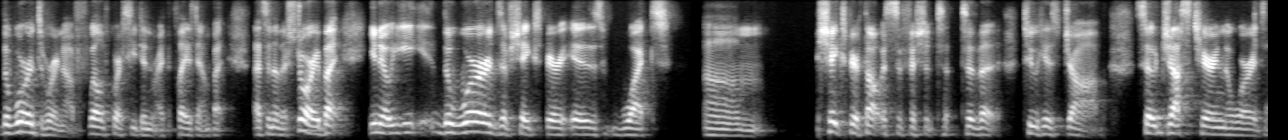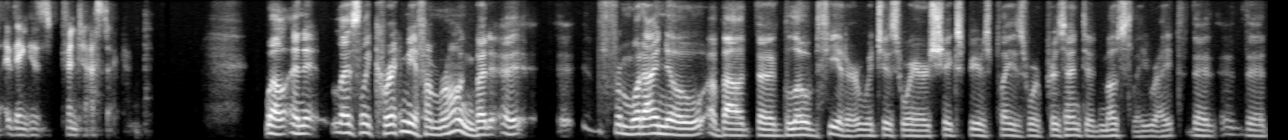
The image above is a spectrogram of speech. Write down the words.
the words were enough. Well, of course, he didn't write the plays down, but that's another story. But you know, he, the words of Shakespeare is what um, Shakespeare thought was sufficient to, to, the to his job. So just hearing the words, I think, is fantastic. Well, and it, Lezlie, correct me if I'm wrong, but uh, from what I know about the Globe Theater, which is where Shakespeare's plays were presented mostly, right? The the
